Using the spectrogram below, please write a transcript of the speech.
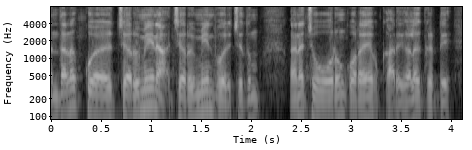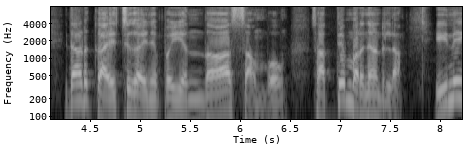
എന്താണ് ചെറുമീനാ ചെറുമീൻ പൊരിച്ചതും അങ്ങനെ ചോറും കുറേ കറികളൊക്കെ കിട്ടി. ഇതാണ് കഴിച്ചു കഴിഞ്ഞപ്പോൾ എന്താ സംഭവം? സത്യം പറഞ്ഞാണ്ടില്ല. ഇനി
